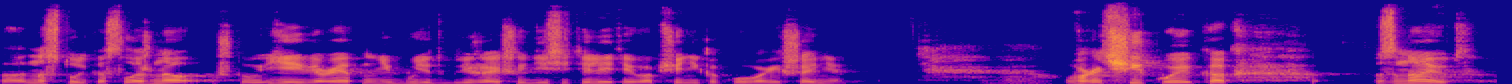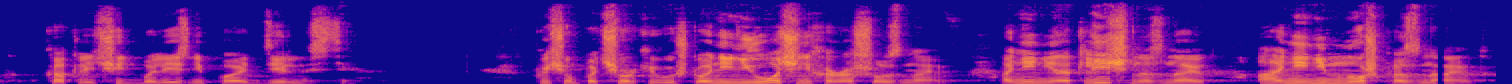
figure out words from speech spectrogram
настолько сложна, что ей, вероятно, не будет в ближайшие десятилетия вообще никакого решения. Врачи кое-как знают, как лечить болезни по отдельности. Причем подчеркиваю, что они не очень хорошо знают, они не отлично знают, а они немножко знают –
